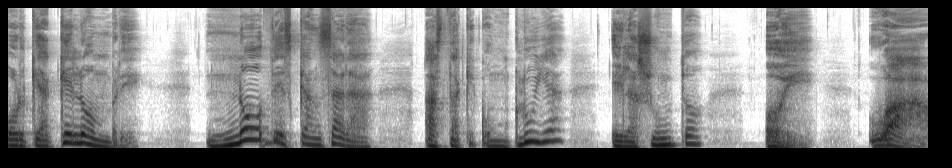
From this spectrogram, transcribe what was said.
porque aquel hombre no descansará hasta que concluya el asunto hoy. ¡Wow!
